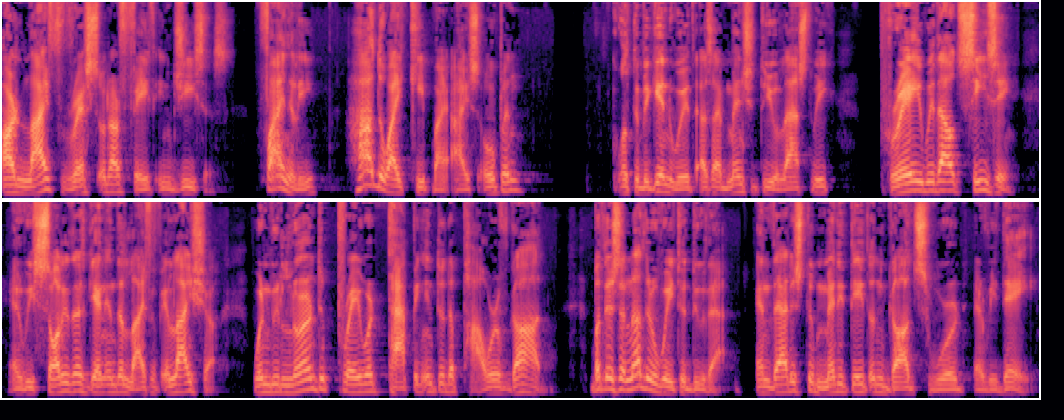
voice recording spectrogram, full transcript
Our life rests on our faith in Jesus. Finally, how do I keep my eyes open? Well, to begin with, as I mentioned to you last week, Pray without ceasing. And we saw it again in the life of Elisha. When we learn to pray, we're tapping into the power of God. But there's another way to do that, and that is to meditate on God's word every day.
